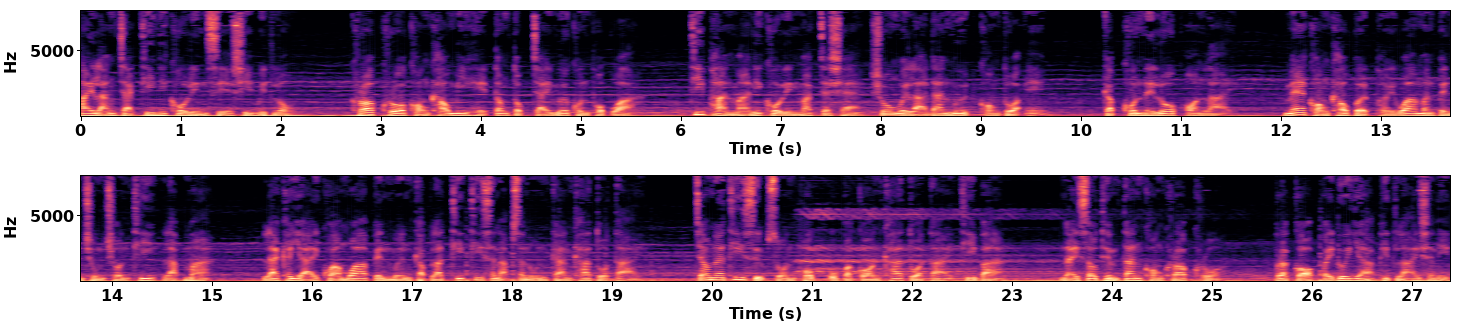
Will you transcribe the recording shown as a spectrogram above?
ภายหลังจากที่นิโคลินเสียชีวิตลง ครอบครัวของเขามีเหตุต้องตกใจเมื่อค้นพบว่า ที่ผ่านมานิโคลินมักจะแชร์ช่วงเวลาด้านมืดของตัวเอง กับคนในโลกออนไลน์ แม่ของเขาเปิดเผยว่ามันเป็นชุมชนที่ลับมาก และขยายความว่าเป็นเหมือนกับลัทธิที่สนับสนุนการฆ่าตัวตาย เจ้าหน้าที่สืบสวนพบอุปกรณ์ฆ่าตัวตายที่บ้าน ในเซาเทมตันของครอบครัว ประกอบไปด้วยยาพิษหลายชนิด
